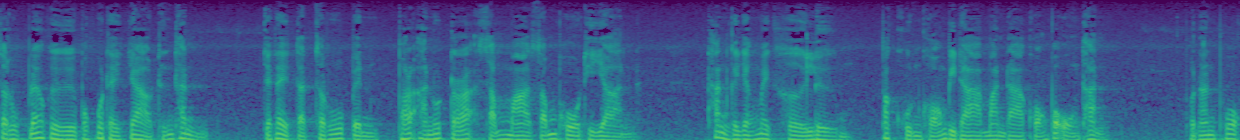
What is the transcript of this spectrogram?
สรุปแล้วคือพระพุทธเจ้าถึงท่านจะได้ตัดสรู้เป็นพระอนุตตรสัมมาสัมโพธิญาณท่านก็ยังไม่เคยลืมพระคุณของบิดามารดาของพระองค์ท่าน เพราะนั้นพวก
